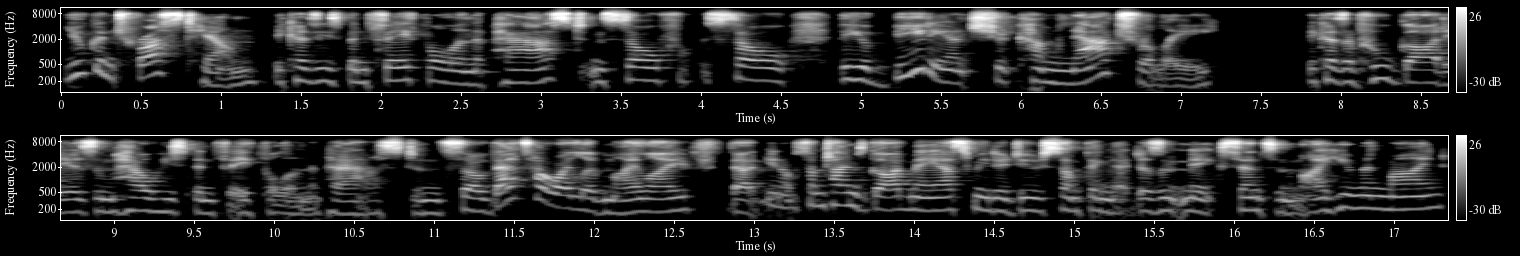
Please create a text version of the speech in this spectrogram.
you can trust him because he's been faithful in the past and so so the obedience should come naturally because of who God is and how he's been faithful in the past. And so that's how I live my life that you know sometimes God may ask me to do something that doesn't make sense in my human mind.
